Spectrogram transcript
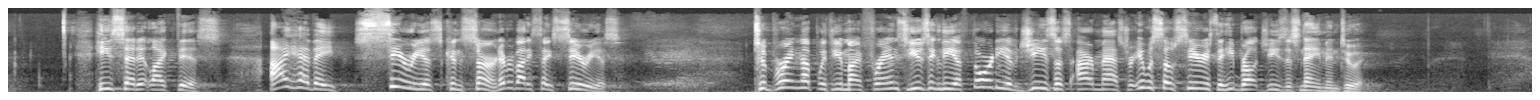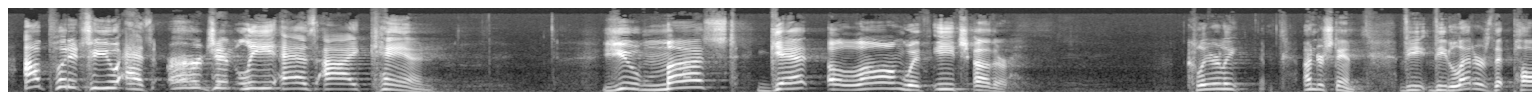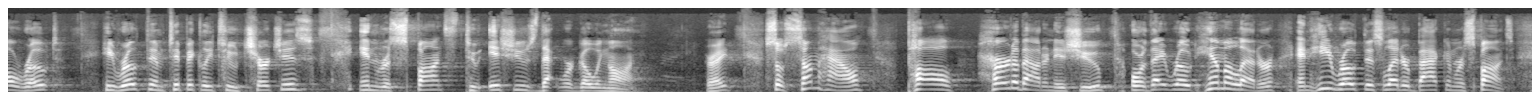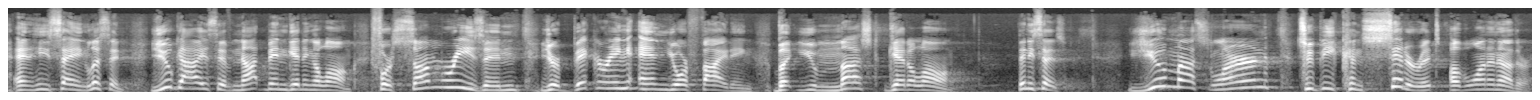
He said it like this I have a serious concern. Everybody say serious. To bring up with you, my friends, using the authority of Jesus, our Master. It was so serious that he brought Jesus' name into it. I'll put it to you as urgently as I can. You must get along with each other. Clearly, understand the, the letters that Paul wrote, he wrote them typically to churches in response to issues that were going on, right? So somehow, Paul heard about an issue or they wrote him a letter and he wrote this letter back in response. And he's saying, Listen, you guys have not been getting along. For some reason, you're bickering and you're fighting, but you must get along. Then he says, You must learn to be considerate of one another.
